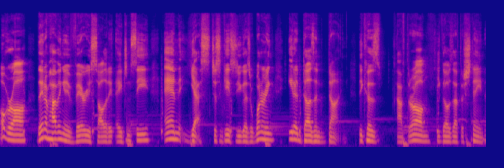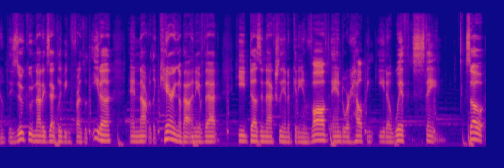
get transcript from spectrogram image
Overall, they end up having a very solid agency. And yes, just in case you guys are wondering, Ida does end up dying because after all, he goes after Stain. And Izuku not exactly being friends with Ida and not really caring about any of that, he doesn't actually end up getting involved and or helping Ida with Stain. So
